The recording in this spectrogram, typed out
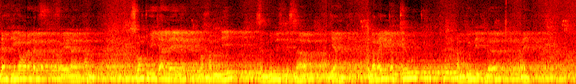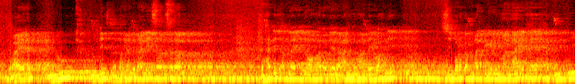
def yi nga war a def fay laay xam su waxtu bi jàllee yi nag ñu xam ni sa dund ci lislaam jeex na ku la rey itam teewut ab jullit la rey waaye nag lu lu diis la ndax yonent bi alayhi salaatu wa salaam te xadiis Abdullah ibn Umar radiyallahu anhuma day wax ni suñu borom daf ma digal ni man naay xeex ak nit ñi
